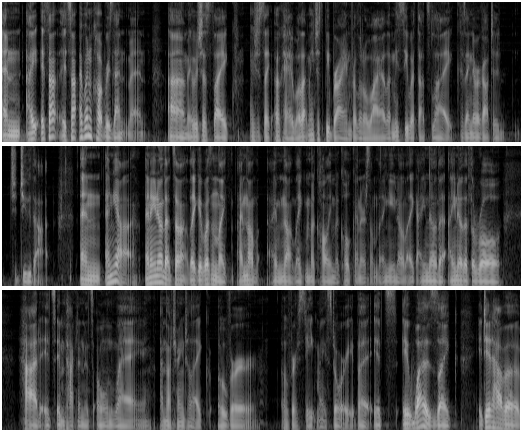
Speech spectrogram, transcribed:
and I it's not it's not I wouldn't call it resentment. Um, it was just like it was just like okay, well let me just be Brian for a little while. Let me see what that's like because I never got to to do that. And and yeah, and I know that's not like it wasn't like I'm not I'm not like Macaulay McCulkin or something. You know, like I know that I know that the role had its impact in its own way. I'm not trying to like over overstate my story, but it's it was like it did have a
